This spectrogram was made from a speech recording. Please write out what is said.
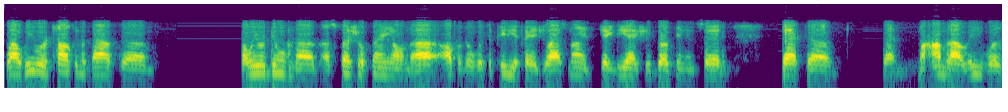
while we were talking about, um, while we were doing a, a special thing on uh, off of a Wikipedia page last night, JD actually broke in and said that uh, that Muhammad Ali was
